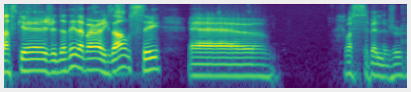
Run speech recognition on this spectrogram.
Parce que je vais te donner le meilleur exemple, c'est. euh, Comment ça s'appelle le jeu?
